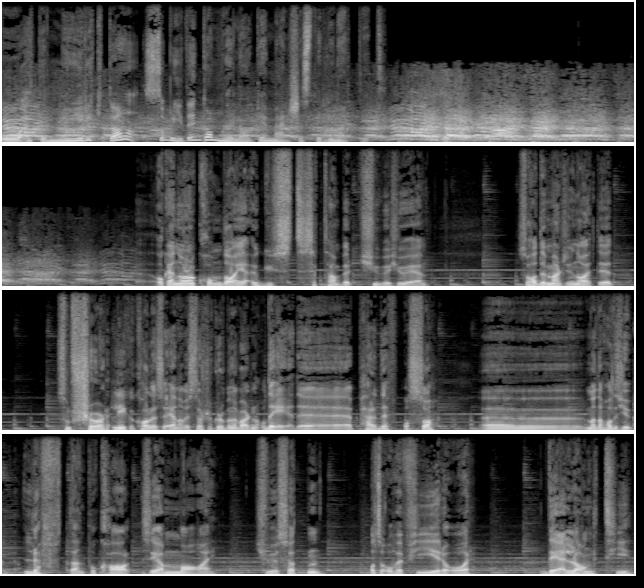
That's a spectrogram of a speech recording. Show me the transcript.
Og etter nye rykter så blir det gamlelaget Manchester United. Ok, når han kom da i august-september 2021, så hadde Manchester United, som sjøl liker å kalle seg en av de største klubbene i verden, og det er det per def også, men de hadde ikke løfta en pokal siden mai 2017, altså over fire år. Det er lang tid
